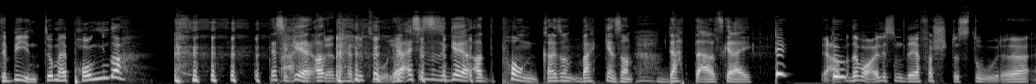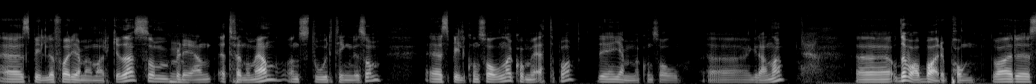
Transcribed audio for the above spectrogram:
Det begynte jo med Pong, da. Det er så gøy Det, at, det er helt utrolig. ja, Jeg syns det er så gøy at Pong kan liksom vekke en sånn 'Dette elsker jeg'. Ja, men Det var jo liksom det første store eh, spillet for hjemmemarkedet som ble en, et fenomen og en stor ting, liksom. Eh, Spillkonsollene kom jo etterpå, de hjemmekonsollgreiene. Uh, og det var bare Pong. Det var eh,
